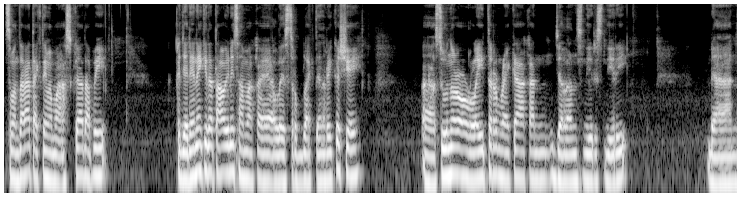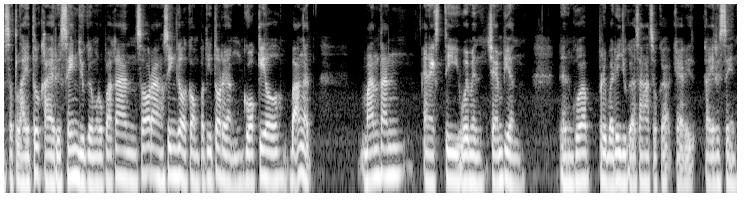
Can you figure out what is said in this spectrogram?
sementara tag team sama Asuka tapi kejadiannya kita tahu ini sama kayak Leicester Black dan Ricochet uh, sooner or later mereka akan jalan sendiri-sendiri. Dan setelah itu Kairi Sane juga merupakan seorang single kompetitor yang gokil banget. Mantan NXT Women Champion. Dan gue pribadi juga sangat suka Kairi, Kairi Sane.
